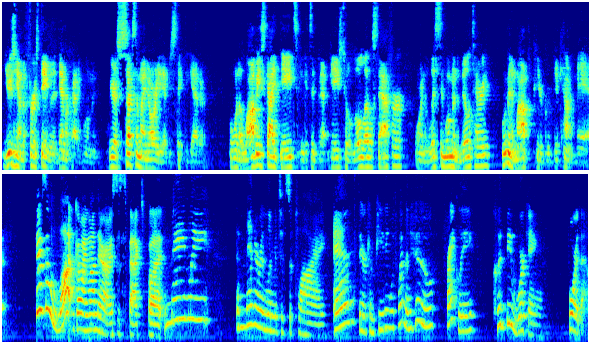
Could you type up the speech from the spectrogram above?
usually on the first date with a Democratic woman. We are such a minority that we stick together. But when a lobbyist guy dates and gets engaged to a low level staffer or an enlisted woman in the military, women in my peer group get kind of mad. There's a lot going on there, I suspect, but mainly the men are in limited supply and they're competing with women who, frankly, could be working for them.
